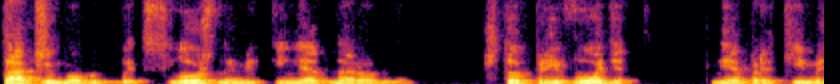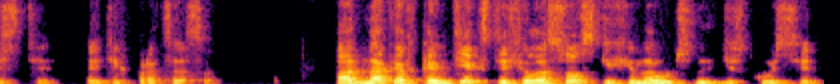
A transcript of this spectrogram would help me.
также могут быть сложными и неоднородными, что приводит к необратимости этих процессов. Однако в контексте философских и научных дискуссий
